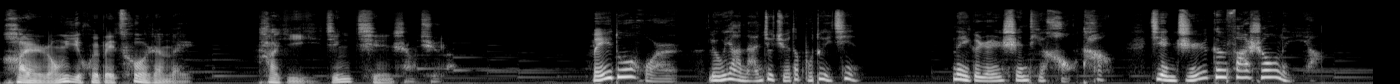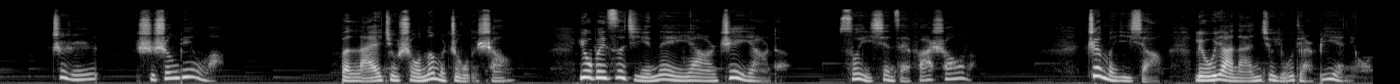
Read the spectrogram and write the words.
很容易会被错认为他已经亲上去了。没多会儿，刘亚楠就觉得不对劲，那个人身体好烫，简直跟发烧了一样。这人是生病了。本来就受那么重的伤，又被自己那样这样的，所以现在发烧了。这么一想，刘亚楠就有点别扭了。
